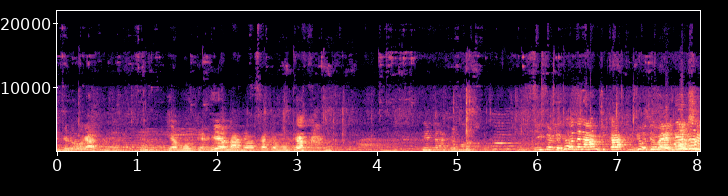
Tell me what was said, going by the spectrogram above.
इकडे बघ. आत. या मोठ्या या लहान का त्या मोठ्या इकडे घेऊ दे ना आमची काकी घेऊ दे बाई. मावशी.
